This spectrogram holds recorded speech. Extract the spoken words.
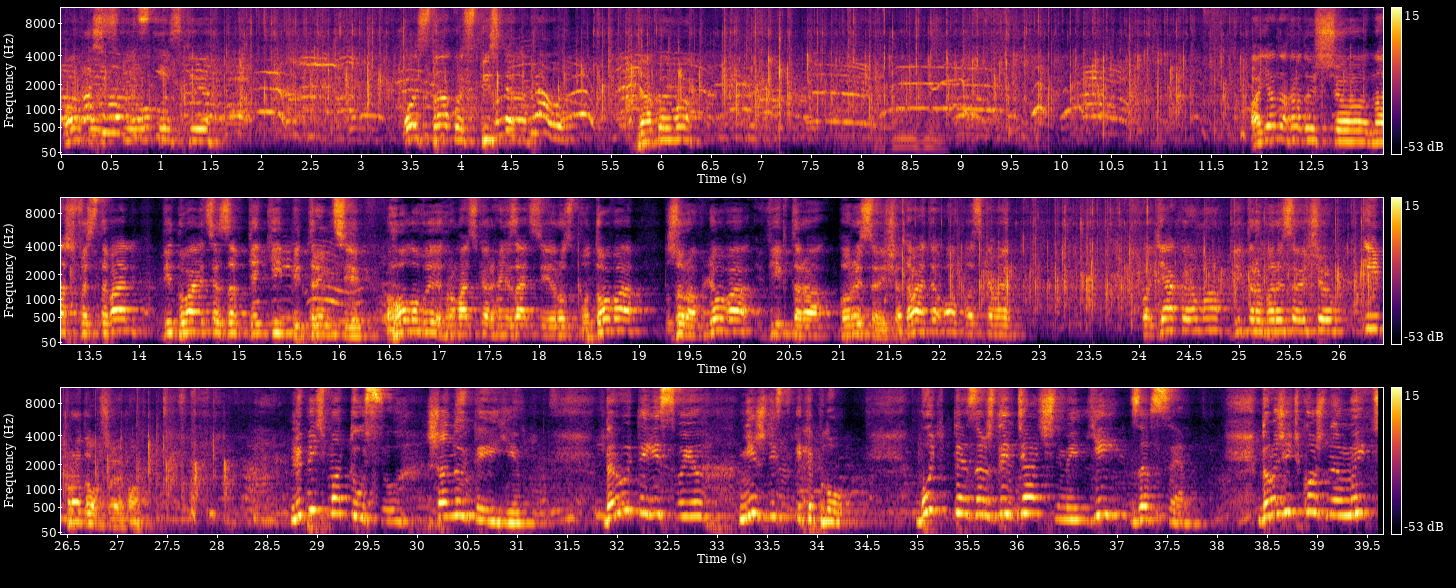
Ваші оплески. Ось так ось після. Дякуємо. А я нагадую, що наш фестиваль відбувається завдяки підтримці голови громадської організації Розбудова Журавльова Віктора Борисовича. Давайте оплесками подякуємо Віктору Борисовичу і продовжуємо. Любіть матусю, шануйте її, даруйте їй свою ніжність і тепло. Будьте завжди вдячними їй за все. Дорожіть кожною миттю.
